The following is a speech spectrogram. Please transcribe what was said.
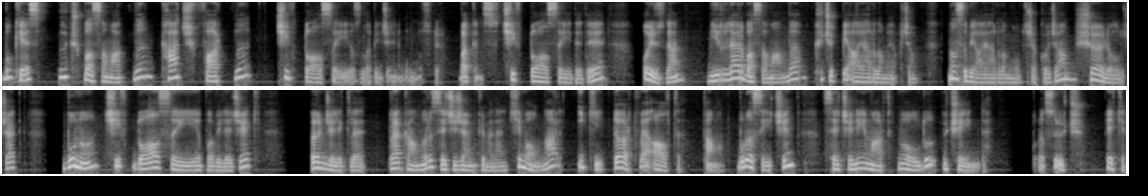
bu kez 3 basamaklı kaç farklı çift doğal sayı yazılabileceğini bulunuz diyor. Bakınız çift doğal sayı dedi. O yüzden birler basamağında küçük bir ayarlama yapacağım. Nasıl bir ayarlama olacak hocam? Şöyle olacak. Bunu çift doğal sayı yapabilecek öncelikle rakamları seçeceğim kümeden. Kim onlar? 2, 4 ve 6. Tamam. Burası için seçeneğim artık ne oldu? 3'e indi. Burası 3. Peki.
